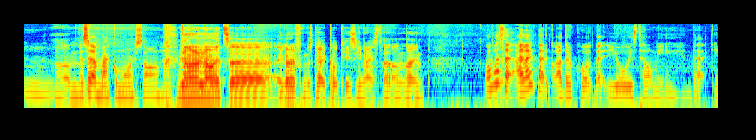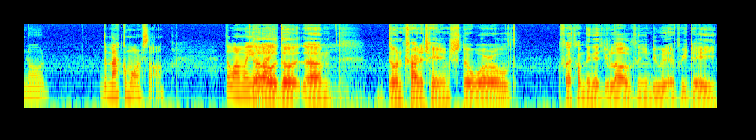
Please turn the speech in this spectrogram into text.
Mm. um Is it a Macklemore song? no no no it's uh i got it from this guy called casey neistat online What was Yeah. that? I like that other quote that you always tell me that you know, the Macklemore song, the one where you're oh, like, the, um don't try to change the world find something that you love and you do it every day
